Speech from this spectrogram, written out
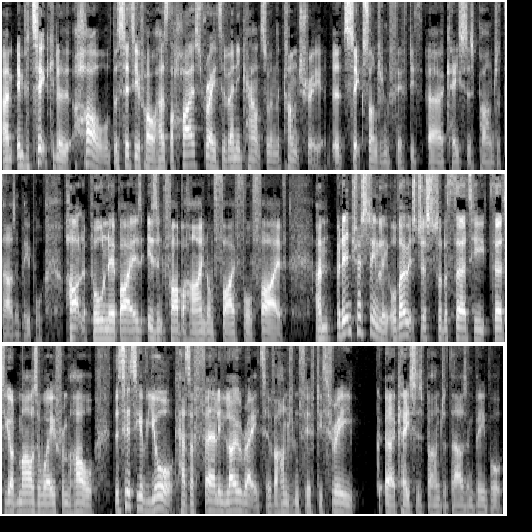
Um, in particular, Hull, the city of Hull, has the highest rate of any council in the country at 650 uh, cases per 100,000 people. Hartlepool nearby is, isn't far behind on 545. Um, but interestingly, although it's just sort of 30, 30 odd miles away from Hull, the city of York has a fairly low rate of 153 uh, cases per 100,000 people.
